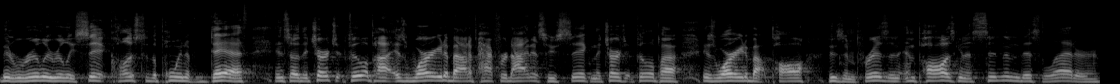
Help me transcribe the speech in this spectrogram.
been really, really sick, close to the point of death. And so the church at Philippi is worried about Epaphroditus who's sick, and the church at Philippi is worried about Paul who's in prison. And Paul is going to send them this letter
